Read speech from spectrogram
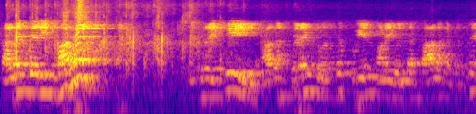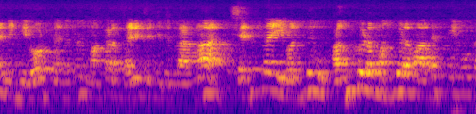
கலைஞரின் மகன்! இன்றைக்கு அதன் பிறகு வந்து புயல் மழை வெள்ள காலகட்டத்தில் இன்னைக்கு ரோட்ல இருந்து மக்களை சரி செஞ்சுட்டு இருக்காங்கன்னா சென்னை வந்து அங்குலம் அங்குலமாக திமுக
